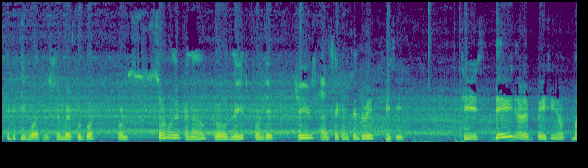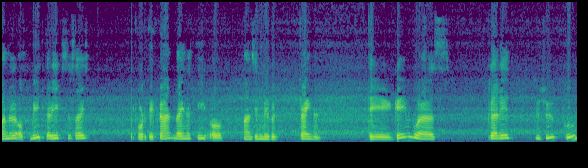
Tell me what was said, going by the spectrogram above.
activity was December football, or some other canal could date from the first and second centuries BC. These dates are a basis of manner of military exercise for the Han Dynasty of ancient Middle China. The game was carried called Tusuku.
